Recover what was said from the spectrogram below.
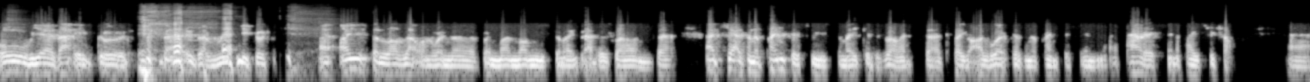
oh yeah, that is good. that is a really good. I, I used to love that one when uh, when my mum used to make that as well. And uh, actually, as an apprentice, we used to make it as well. Because I, I worked as an apprentice in uh, Paris in a pastry shop, uh,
